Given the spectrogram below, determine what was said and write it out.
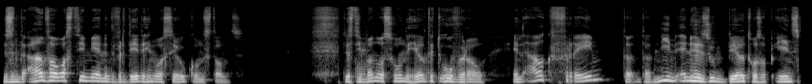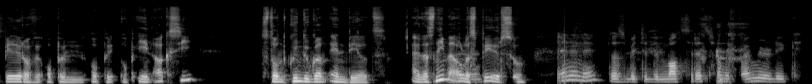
Dus in de aanval was hij mee en in de verdediging was hij ook constant. Dus die man was gewoon de hele tijd overal. In elk frame, dat, dat niet een ingezoomd beeld was op één speler of op, een, op, op één actie, stond Gundogan in beeld. En dat is niet met alle spelers zo. Nee, nee, nee. Dat is een beetje de Mats van de Premier League.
